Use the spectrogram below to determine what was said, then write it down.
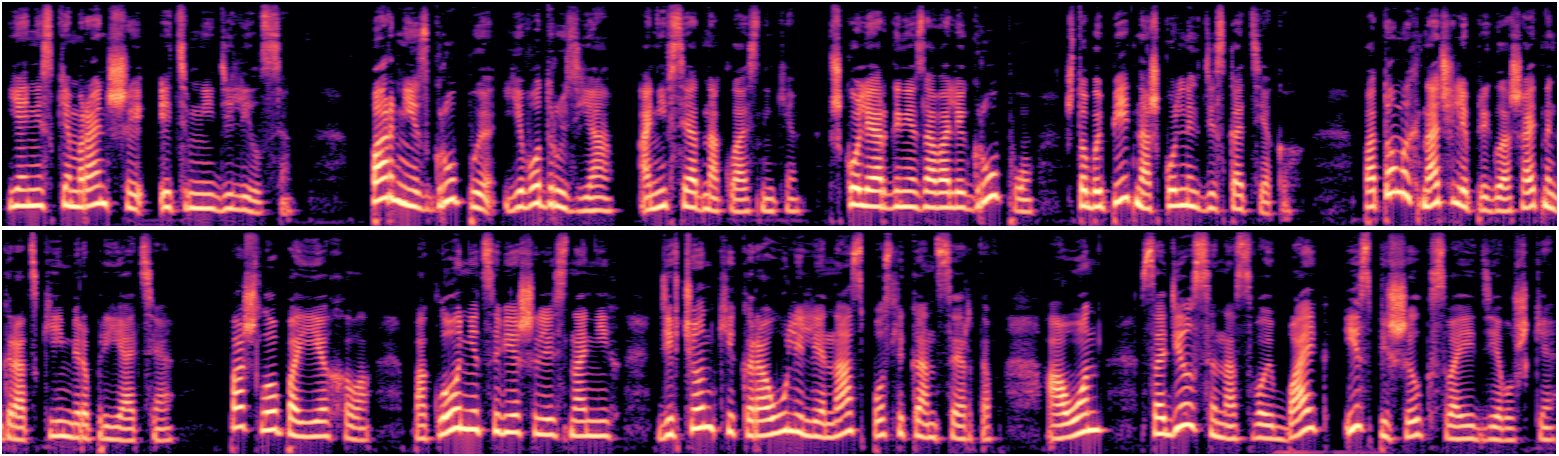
я ни с кем раньше этим не делился. Парни из группы — его друзья, они все одноклассники. В школе организовали группу, чтобы петь на школьных дискотеках. Потом их начали приглашать на городские мероприятия. Пошло-поехало. Поклонницы вешались на них, девчонки караулили нас после концертов, а он садился на свой байк и спешил к своей девушке.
